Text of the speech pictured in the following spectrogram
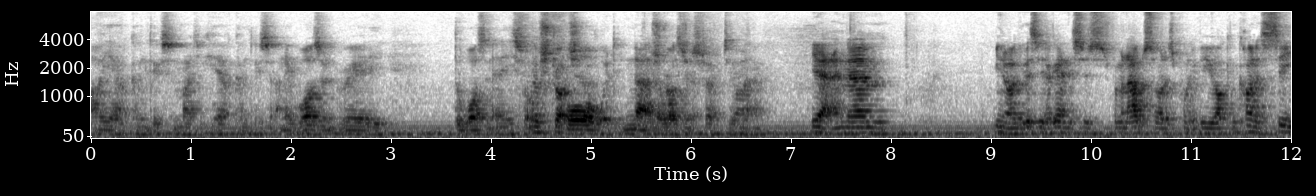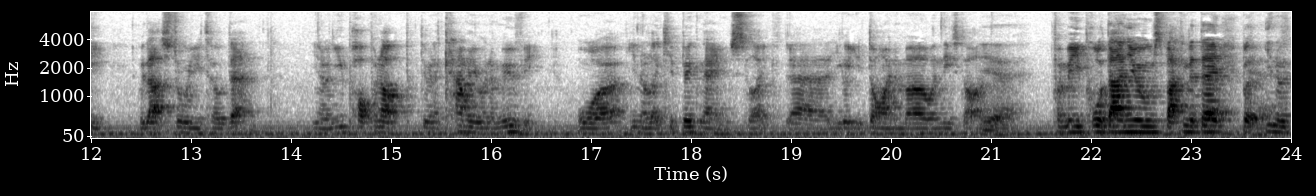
oh yeah, I'll come do some magic here, I'll come do some, and it wasn't really, there wasn't any sort No of structure. forward, no, No there wasn't structure. Right. no. Yeah, and um, you know, this is, again, this is from an outsider's point of view. I can kind of see with that story you told then, you know, you popping up doing a cameo in a movie, or you know, like your big names, like uh, you got your Dynamo and these guys. Yeah. For me, Paul Daniels back in the day, but Yeah. you know,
